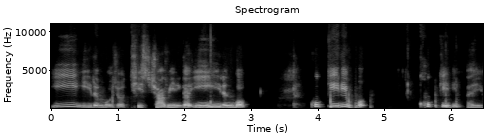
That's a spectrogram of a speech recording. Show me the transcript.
이 일은 뭐죠? this job이니까 이 일은 뭐? 코끼리 뭐? 코끼리, 아이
